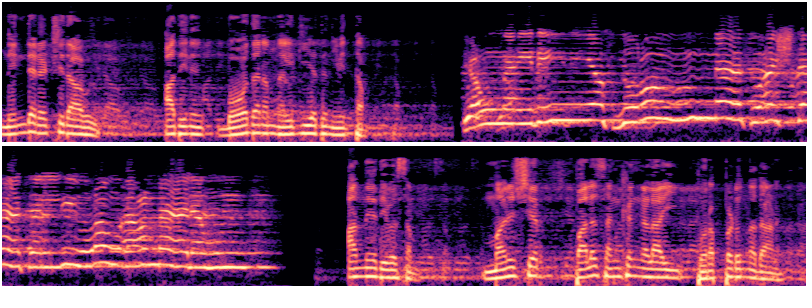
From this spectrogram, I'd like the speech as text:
നിന്റെ രക്ഷിതാവ് അതിന് ബോധനം നൽകിയത് നിമിത്തം. അന്നേ ദിവസം മനുഷ്യർ പല സംഘങ്ങളായി പുറപ്പെടുന്നതാണ്.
